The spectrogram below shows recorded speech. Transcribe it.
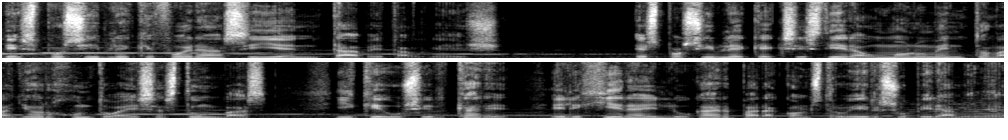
Es posible que fuera así en Tabet al-Gesh. Es posible que existiera un monumento mayor junto a esas tumbas y que Usirkare eligiera el lugar para construir su pirámide.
